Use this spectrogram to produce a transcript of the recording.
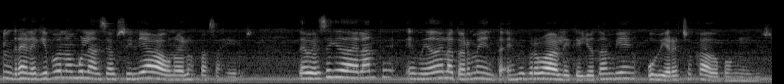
mientras el equipo de una ambulancia auxiliaba a uno de los pasajeros de haber seguido adelante en medio de la tormenta, es muy probable que yo también hubiera chocado con ellos.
